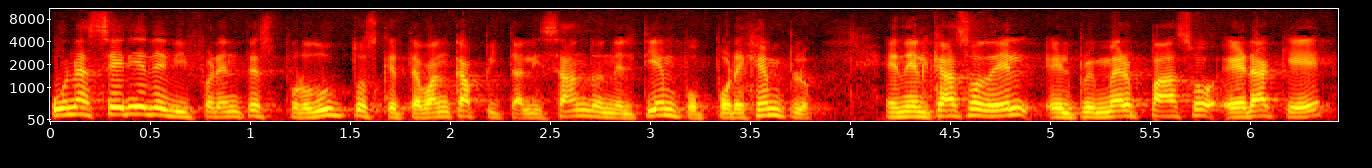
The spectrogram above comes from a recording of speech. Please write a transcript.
una serie de diferentes productos que te van capitalizando en el tiempo. Por ejemplo, en el caso de él, el primer paso era que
